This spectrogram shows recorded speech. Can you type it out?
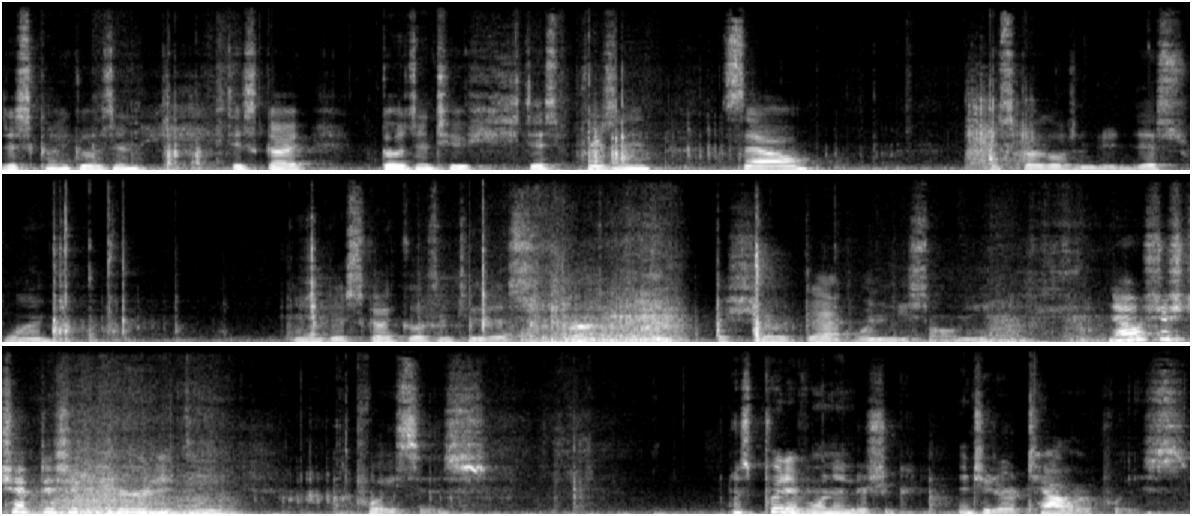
This guy goes in, this guy goes into this prison cell. This guy goes into this one. And this guy goes into this front one. I showed that when you saw me. Now let's just check the security places. Let's put everyone under, into their tower place.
